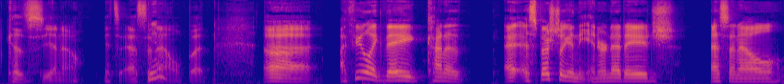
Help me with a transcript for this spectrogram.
because you know it's SNL, but uh, I feel like they kind of especially in the internet age, SNL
